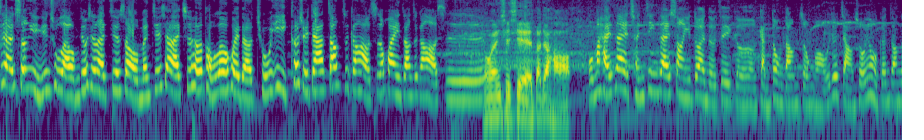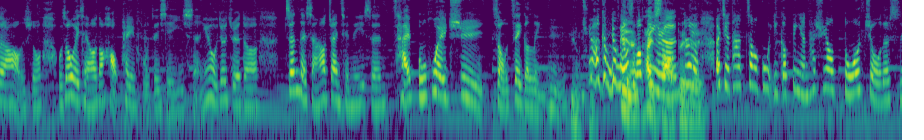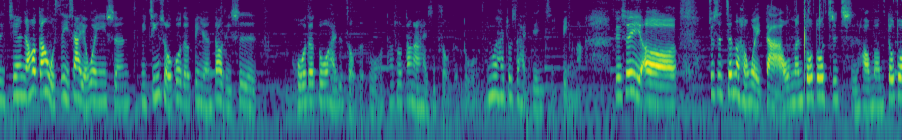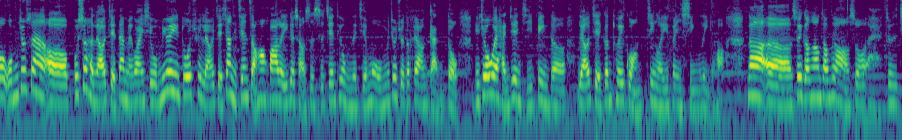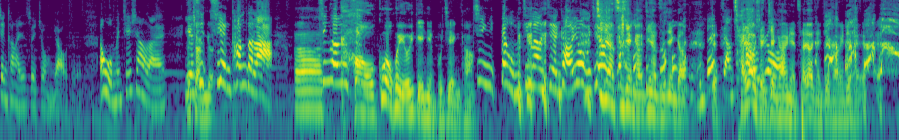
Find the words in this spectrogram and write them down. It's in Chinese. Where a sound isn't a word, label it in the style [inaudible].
既然声音已经出来，我们就先来介绍我们接下来吃喝同乐会的厨艺科学家张志刚老师，欢迎张志刚老师。文文，谢谢大家好。我们还在沉浸在上一段的这个感动当中哦，我就讲说，因为我跟张志刚老师说，我说我以前我都好佩服这些医生，因为我就觉得真的想要赚钱的医生才不会去走这个领域，因为他根本就没有什么病人，病人对，对，对，而且他照顾一个病人，他需要多久的时间？然后刚刚我私底下也问医生，你经手过的病人到底是活得多还是走得多？他说当然还是走得多，因为他就是罕见疾病嘛。对，所以呃。就是真的很伟大，我们多多支持好吗？多多，我们就算呃不是很了解，但没关系，我们愿意多去了解。像你今天早上花了一个小时时间听我们的节目，我们就觉得非常感动，你就为罕见疾病的了解跟推广尽了一份心力哈。那呃，所以刚刚张正老师说，哎，就是健康还是最重要的。然后我们接下来也是健康的啦，呃，尽量好过会有一点点不健康，尽但我们尽量健康，因为我们 [laughs] 尽量吃健康，尽量吃健康，对，[laughs] 才要选健康一点，才要选健康一点。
